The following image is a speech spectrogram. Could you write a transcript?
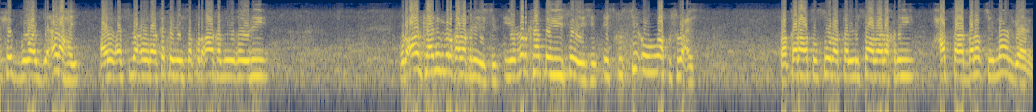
أحب وأجعله أن أسمع وراكت ليس قرآن من غيري قرآن كان يقول قال أخريسي إيه مركات ليسيسي اسكو سيء الله خشوعيس فقرأت صورة اللسان الأخري حتى بلغت الله الجاري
